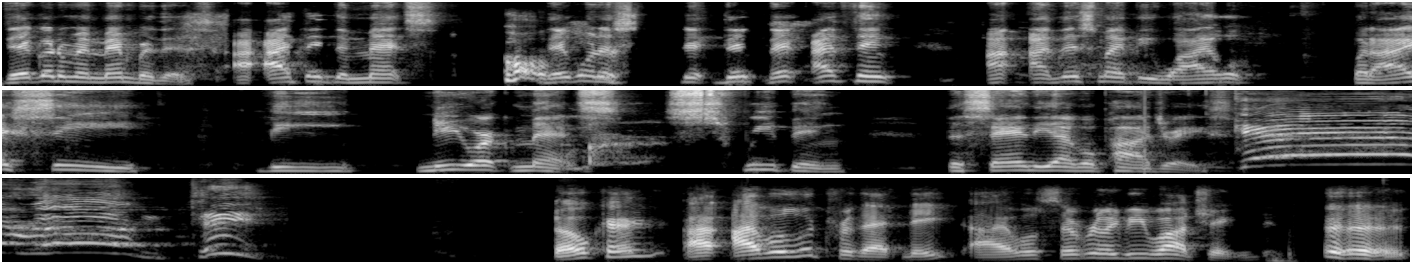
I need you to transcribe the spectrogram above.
they're going to remember this. I, I, think the Mets, oh, they're going to. They, they, I think I, this might be wild, but I see the New York Mets sweeping the San Diego Padres. Guaranteed. Okay, I, I, will look for that, Nate. I will certainly be watching. and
